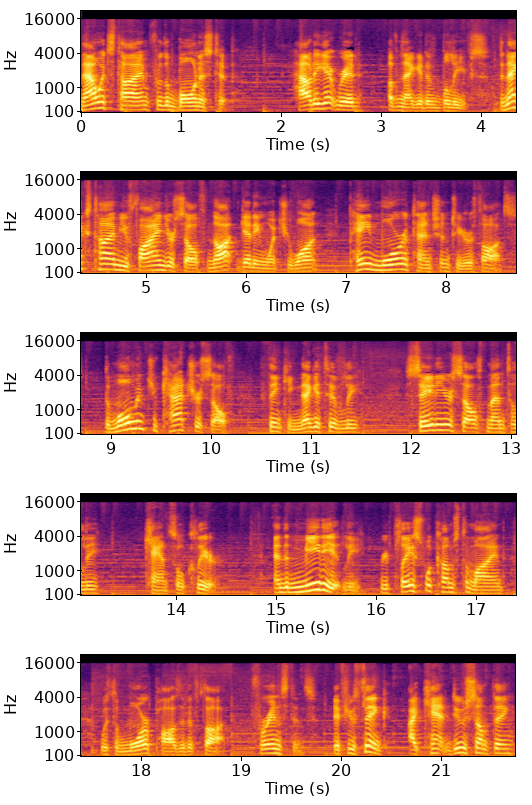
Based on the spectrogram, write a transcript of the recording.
Now it's time for the bonus tip, how to get rid of negative beliefs. The next time you find yourself not getting what you want, pay more attention to your thoughts. The moment you catch yourself thinking negatively, say to yourself mentally, cancel clear, and immediately replace what comes to mind with a more positive thought. For instance, if you think, I can't do something,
